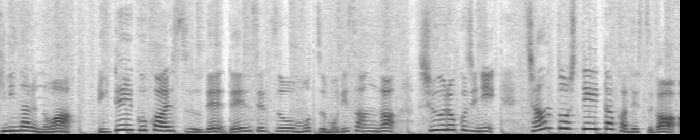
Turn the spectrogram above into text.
気になるのはリテイク回数で伝説を持つ森さんが収録時にちゃんとしていたかですが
